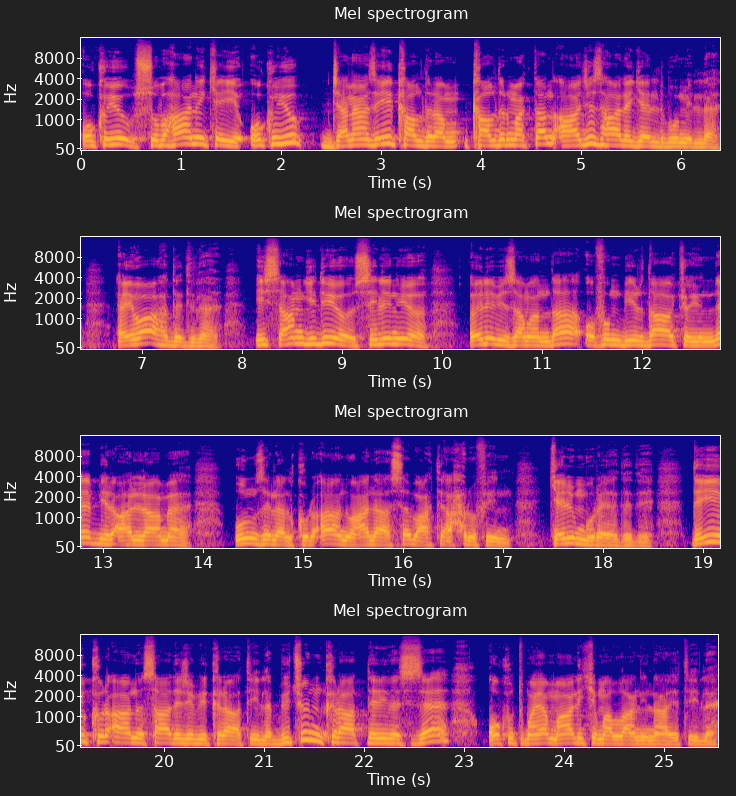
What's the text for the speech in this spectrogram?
okuyup, Subhaneke'yi okuyup cenazeyi kaldıram, kaldırmaktan aciz hale geldi bu millet. Eyvah dediler. İslam gidiyor, siliniyor. Öyle bir zamanda Of'un bir dağ köyünde bir allame Unzilel Kur'anu ala seb'ati ahrufin. Gelin buraya dedi. Değil Kur'an'ı sadece bir kıraatiyle, bütün kıraatleriyle size okutmaya malikim Allah'ın inayetiyle.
